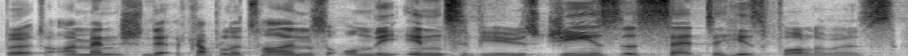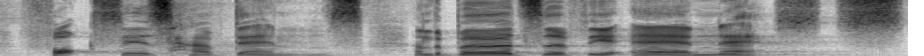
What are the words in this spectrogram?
but I mentioned it a couple of times on the interviews. Jesus said to his followers, Foxes have dens, and the birds of the air nests,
